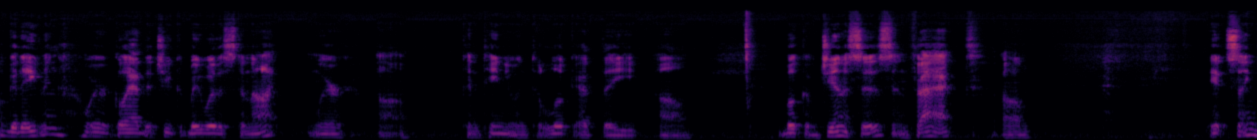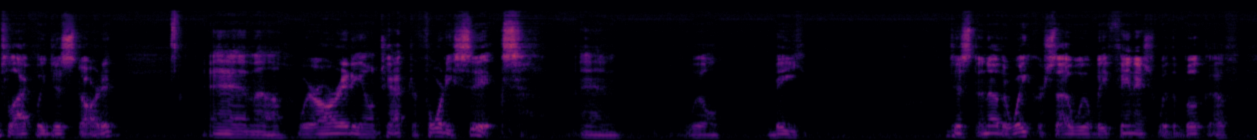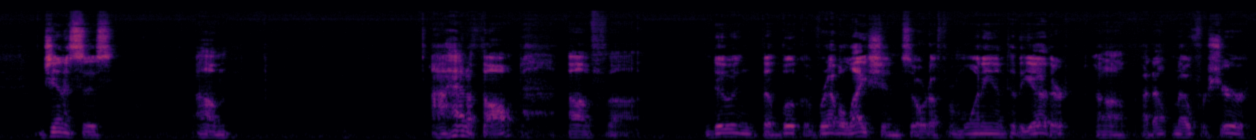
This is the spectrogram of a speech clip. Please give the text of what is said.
Well, good evening. We're glad that you could be with us tonight. We're uh, continuing to look at the um, book of Genesis. In fact, um, it seems like we just started, and uh, we're already on chapter 46, and we'll be just another week or so, we'll be finished with the book of Genesis. Um, I had a thought of uh, doing the book of Revelation sort of from one end to the other. Uh, I don't know for sure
